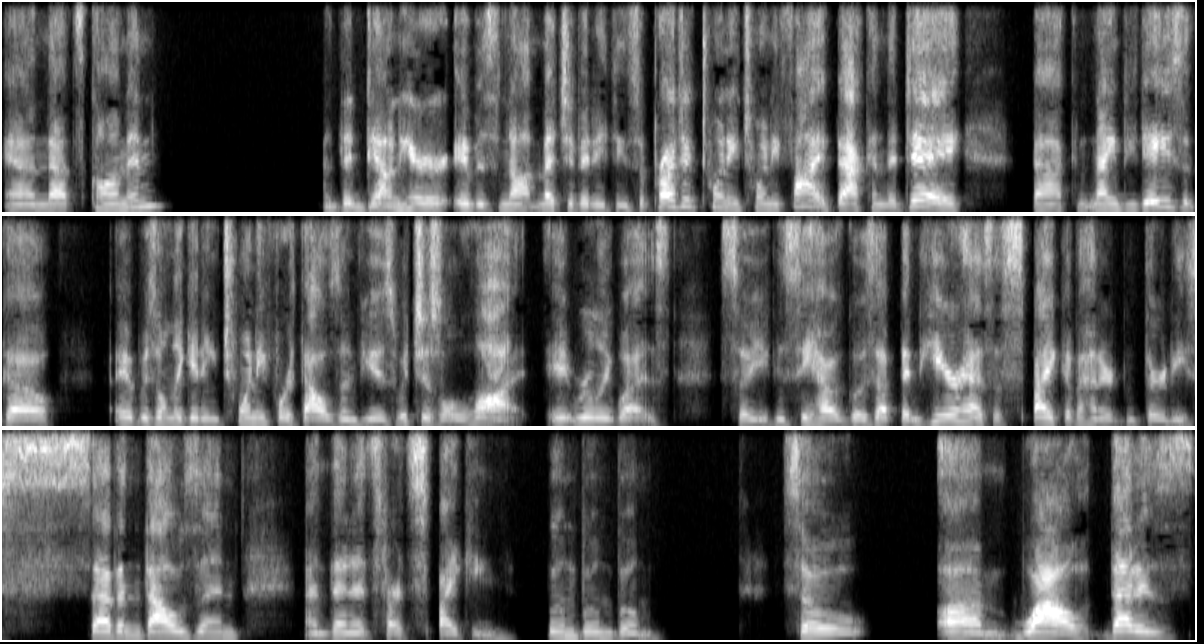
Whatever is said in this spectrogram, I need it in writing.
and that's common. Then down here, it was not much of anything. So Project 2025 back in the day, back 90 days ago, it was only getting 24,000 views, which is a lot. It really was. So you can see how it goes up. And here has a spike of 137,000, and then it starts spiking. Boom, boom, boom. So um, wow, that is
